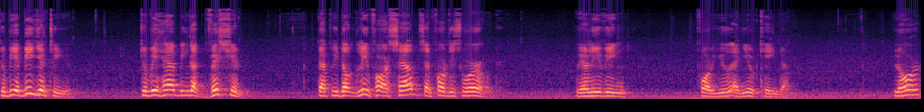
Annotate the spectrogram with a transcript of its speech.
to be obedient to you, to be having that vision that we don't live for ourselves and for this world. We are living for you and your kingdom. Lord,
